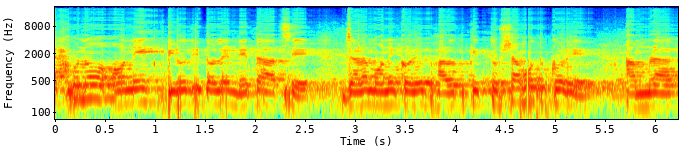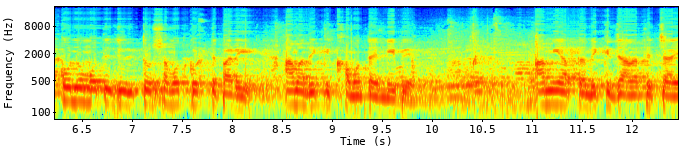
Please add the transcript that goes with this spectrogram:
এখনও অনেক বিরোধী দলের নেতা আছে যারা মনে করে ভারতকে তোষামত করে আমরা কোনো মতে যদি তোষামত করতে পারি, আমাদেরকে ক্ষমতায় নিবে। আমি আপনাদেরকে জানাতে চাই,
